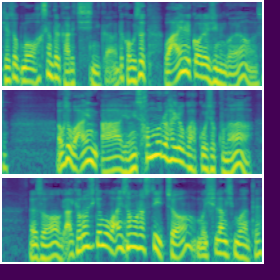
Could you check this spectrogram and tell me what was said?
계속 뭐 학생들 가르치시니까 근데 거기서 와인을 꺼내시는 거예요. 그래서 아 무슨 와인 아 형이 선물을 하려고 갖고 오셨구나. 그래서 아 결혼식에 뭐 와인 선물할 수도 있죠. 뭐 신랑 신부한테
